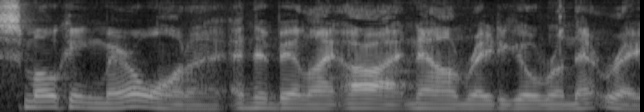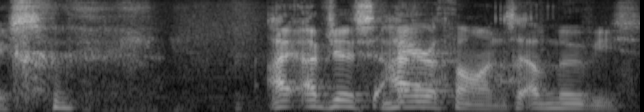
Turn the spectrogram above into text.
smoking marijuana and then being like, "All right, now I'm ready to go run that race." I, I've just I- Marathons of movies.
